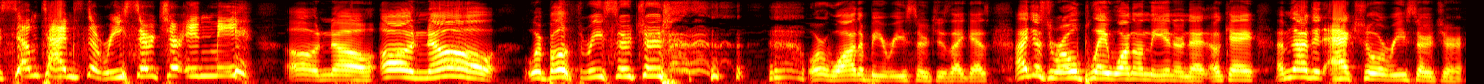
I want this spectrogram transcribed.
sometimes the researcher in me. Oh no, oh no, we're both researchers. or wannabe researchers, I guess. I just roleplay one on the internet, okay? I'm not an actual researcher.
